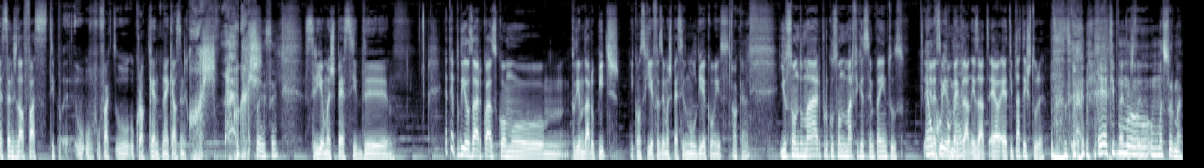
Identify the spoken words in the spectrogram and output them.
A sandes de alface, tipo, o, o, facto, o, o crocante, né? Aquela cena. Sim, sim. seria uma espécie de. Até podia usar quase como. Podia mudar o pitch e conseguia fazer uma espécie de melodia com isso. Ok. E o som do mar, porque o som do mar fica sempre bem em tudo. É um Era sempre ruído, um é? background, exato. É, é tipo da textura. É tipo Vai ter uma, textura. uma surma.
